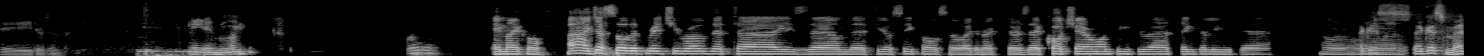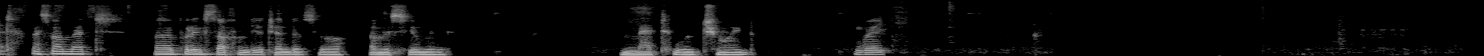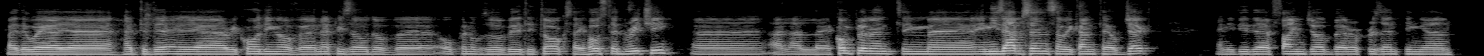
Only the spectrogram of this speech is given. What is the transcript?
Hey, Duden. Hey, everyone. Hey, Michael. Ah, I just saw that Richie wrote that uh, he's uh, on the TOC call, so I don't know if there's a co-chair wanting to uh, take the lead uh, or, or I anyone else. guess, I guess Matt, I saw Matt uh, putting stuff on the agenda, so I'm assuming Matt will join. Great. By the way, I uh, had today a uh, recording of an episode of uh, Open Observability Talks. I hosted Richie. Uh, I'll, I'll uh, compliment him uh, in his absence, so he can't uh, object. And he did a fine job uh, representing um,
